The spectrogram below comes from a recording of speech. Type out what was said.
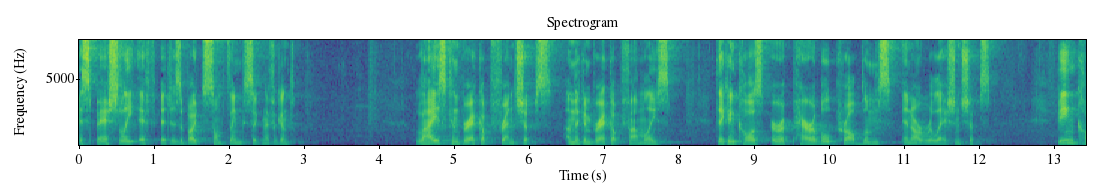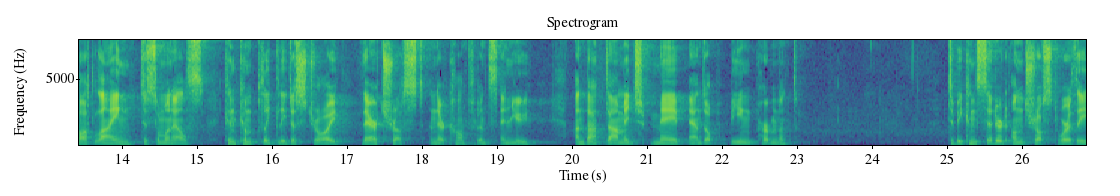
especially if it is about something significant. Lies can break up friendships and they can break up families. They can cause irreparable problems in our relationships. Being caught lying to someone else can completely destroy their trust and their confidence in you, and that damage may end up being permanent. To be considered untrustworthy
